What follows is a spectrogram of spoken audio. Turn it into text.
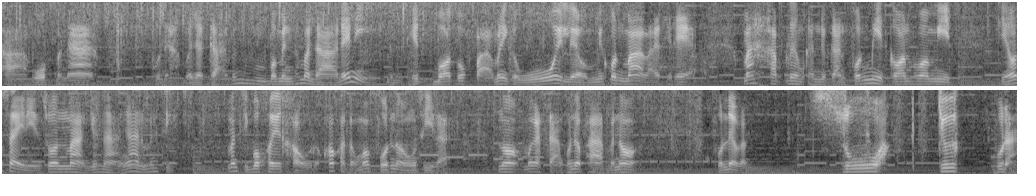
ถาอบมานะพุ่นน่ะบรรยากาศมันบ่เป็นธรรมดาได้นี่เป็นเฮ็ดบ่อตกปลามันนี่ก็โอ้ยแล้วมีคนมาหลายแท้ๆ มาครับเริ่มกันด้วยการฝนมีดก่อนเพราะว่ามีดที่เขาใส่นี่ส่วนมากอยู่หนางานมันสิมันสิบ่ค่อยเข่าดอกเขาก็ต้องมาฝนเอาจังซี่แหละเนาะมันก็ตามคุณภาพมันเนาะฝนแล้วกันสวกจึกพูดอะ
